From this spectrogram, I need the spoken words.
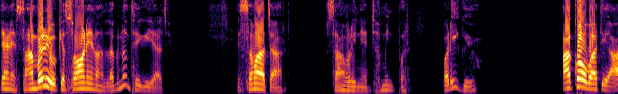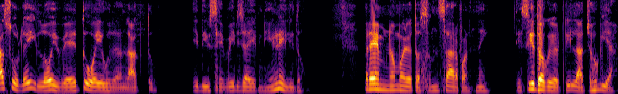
તેણે સાંભળ્યું કે સોણીના લગ્ન થઈ ગયા છે. એ સમાચાર સાંભળીને જમીન પર પડી ગયો. આંખોમાંથી આંસુ લઈ લોહી વહેતું હોય એવું લાગતું. એ દિવસે મિર્જાએ એક નિર્ણય લીધો. પ્રેમ ન મળ્યો તો સંસાર પણ નહીં. તે સીધો ગયો ટીલા જોગ્યા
